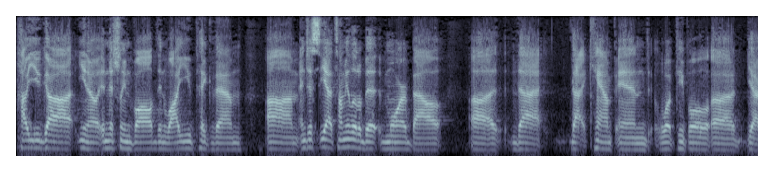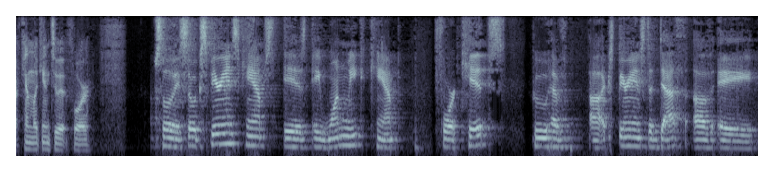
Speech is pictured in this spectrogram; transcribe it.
how you got you know initially involved and why you picked them um, and just yeah tell me a little bit more about uh, that that camp and what people uh, yeah can look into it for. Absolutely. So Experience Camps is a one week camp for kids who have uh, experienced the death of a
